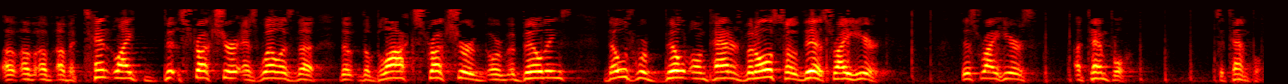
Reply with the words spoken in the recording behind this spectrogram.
of, of, of a tent-like structure as well as the, the, the block structure or buildings, those were built on patterns, but also this right here. This right here is a temple. It's a temple.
